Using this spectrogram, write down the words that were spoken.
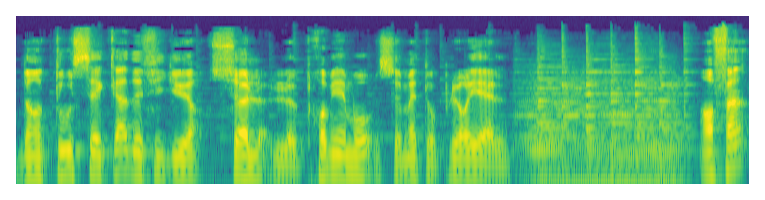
Dans tous ces cas de figure, seul le premier mot se met au pluriel. Enfin,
